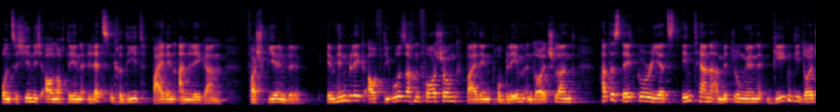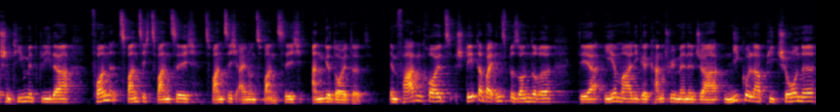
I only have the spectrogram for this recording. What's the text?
und sich hier nicht auch noch den letzten Kredit bei den Anlegern verspielen will. Im Hinblick auf die Ursachenforschung bei den Problemen in Deutschland hatte State Guru jetzt interne Ermittlungen gegen die deutschen Teammitglieder von 2020-2021 angedeutet. Im Fadenkreuz steht dabei insbesondere der ehemalige Country Manager Nicola Piccione,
